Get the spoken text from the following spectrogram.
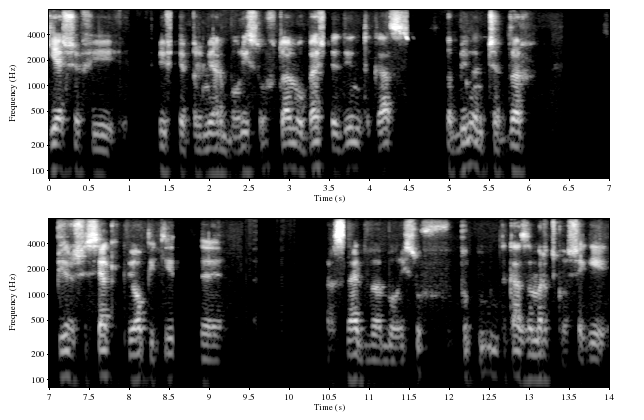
Гешев и бившия премьер Борисов, той му беше един така стабилен чадър спираше всякакви опити да се разследва Борисов. Така замръчкваше ги.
